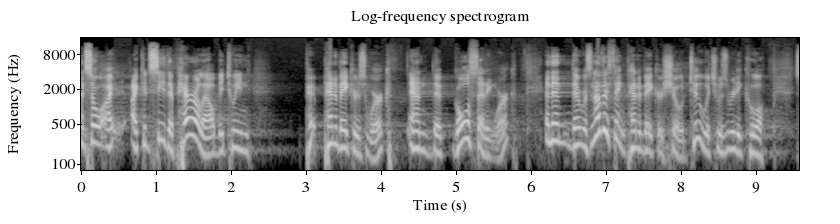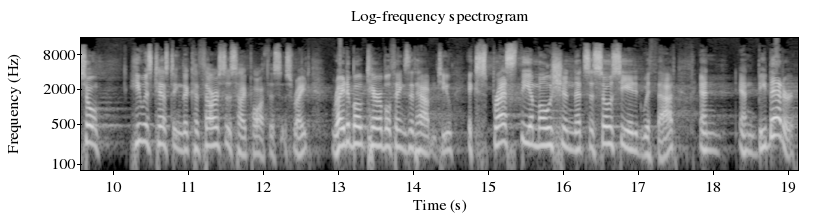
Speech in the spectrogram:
And so I, I could see the parallel between Pennebaker's work and the goal setting work. And then there was another thing Pennebaker showed too, which was really cool. So he was testing the catharsis hypothesis, right? Write about terrible things that happened to you, express the emotion that's associated with that, and, and be better.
